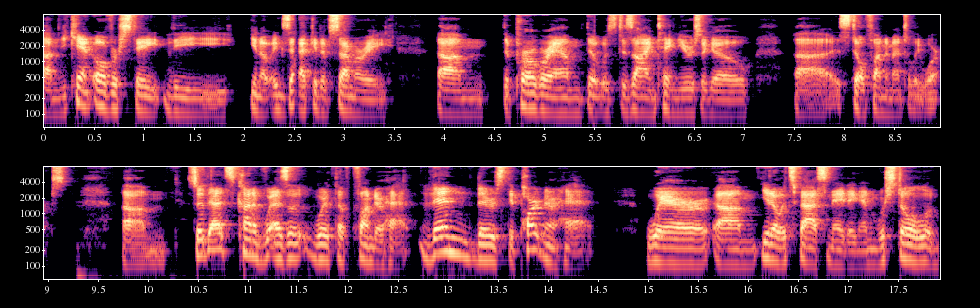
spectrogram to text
um, you can't overstate the you know executive summary. Um, the program that was designed 10 years ago uh, still fundamentally works. Um, so that's kind of as a with a funder hat. Then there's the partner hat, where um, you know it's fascinating, and we're still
